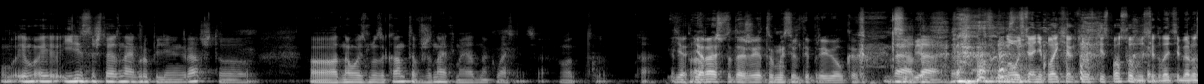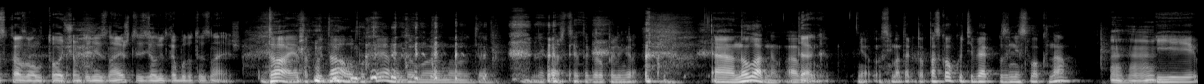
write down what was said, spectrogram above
Единственное, что я знаю о группе Ленинград, что э, одного из музыкантов жена это моя одноклассница. Вот, э, да, Я, я рад, что даже эту мысль ты привел как Да, себе. да. Но у тебя неплохие актерские способности. Когда тебе рассказывал то, о чем ты не знаешь, ты сделал вид, как будто ты знаешь. Да, я такой, да, Лабутен, думаю, ну, это, мне кажется, это группа Ленинград. А, ну, ладно. Так. Смотри, по- поскольку тебя занесло к нам, Мгм. и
